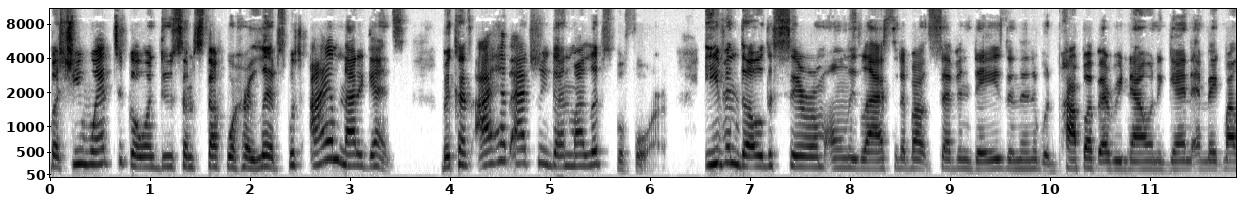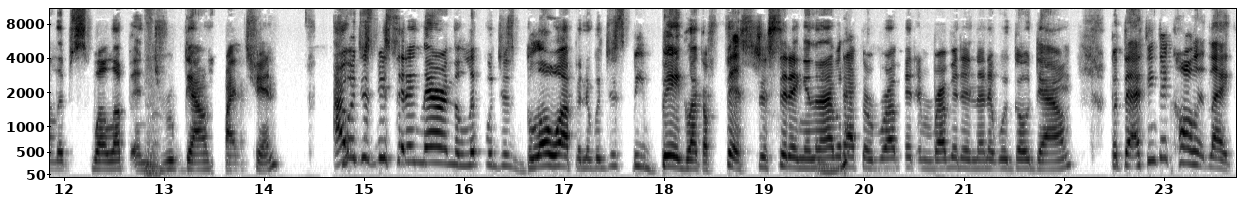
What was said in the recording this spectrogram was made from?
But she went to go and do some stuff with her lips, which I am not against because I have actually done my lips before. Even though the serum only lasted about seven days and then it would pop up every now and again and make my lips swell up and droop down my chin I would just be sitting there and the lip would just blow up and it would just be big like a fist just sitting and then I would mm-hmm. have to rub it and rub it and then it would go down. But the, I think they call it like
